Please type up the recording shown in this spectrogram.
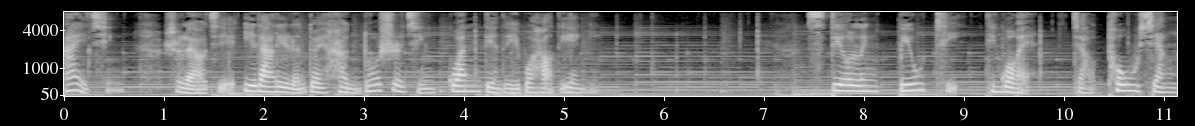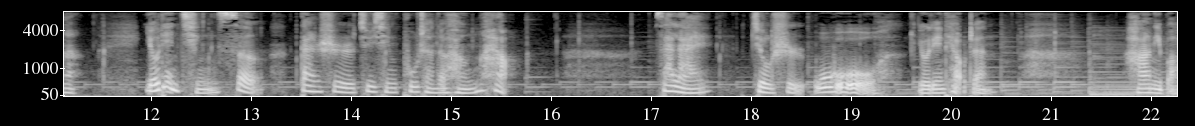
爱情，是了解意大利人对很多事情观点的一部好电影。《Stealing Beauty》听过没？叫偷香啊，有点情色，但是剧情铺陈的很好。再来就是哇，有点挑战。Hannibal，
